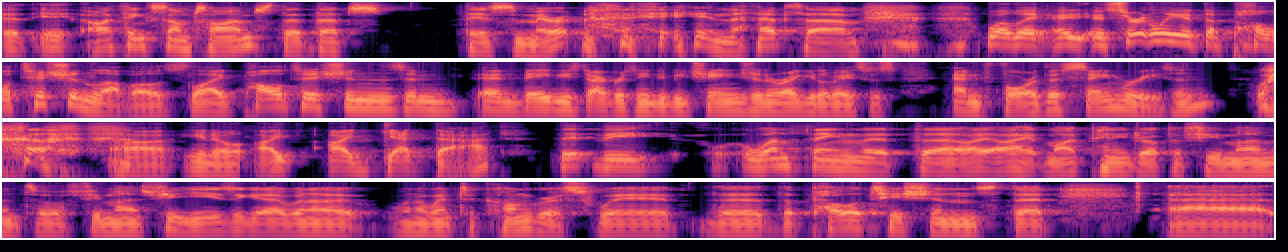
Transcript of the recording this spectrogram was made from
it, I think sometimes that that's there's some merit in that. Um, well, they, certainly at the politician levels, like politicians and, and babies' diapers need to be changed on a regular basis, and for the same reason. Well, uh, you know, I I get that. The, the one thing that uh, I, I, had my penny drop a few moments or a few months, a few years ago when I when I went to Congress, where the the politicians that uh,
